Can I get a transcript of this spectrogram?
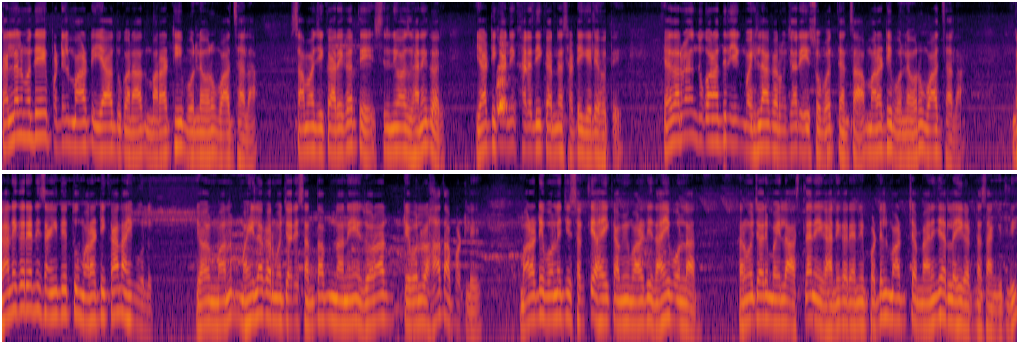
कल्याणमध्ये पटेल मार्ट या दुकानात मराठी बोलण्यावरून वाद झाला. सामाजिक कार्यकर्ते श्रीनिवास घाणेकर या ठिकाणी खरेदी करण्यासाठी गेले होते. या दरम्यान दुकानातील एक महिला कर्मचारी सोबत त्यांचा मराठी बोलण्यावरून वाद झाला. घाणेकर यांनी सांगितले तू मराठी का नाही बोलत? यावर मन महिला कर्मचारी संतापनाने जोरात टेबलवर हात आपटले. मराठी बोलण्याची सक्ती आहे का? मी मराठी नाही बोलणार. कर्मचारी महिला असल्याने घाणेकर यांनी पटेल मार्टच्या मॅनेजरला ही घटना सांगितली.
